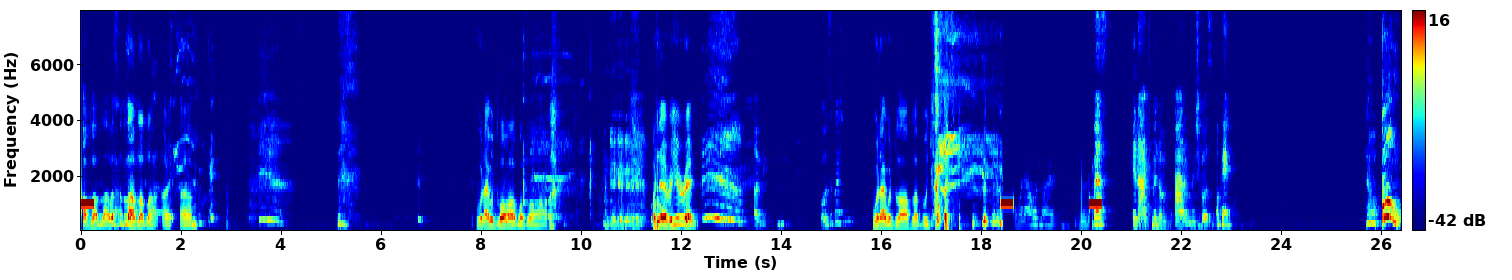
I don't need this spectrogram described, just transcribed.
Blah blah blah. What's the blah blah blah? All right. Um. What I would blah blah blah. Whenever you're ready. Okay. What was the question? What I would blah blah. Would you, What I would like. Best enactment of Adam. And she goes, okay. Boom! all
